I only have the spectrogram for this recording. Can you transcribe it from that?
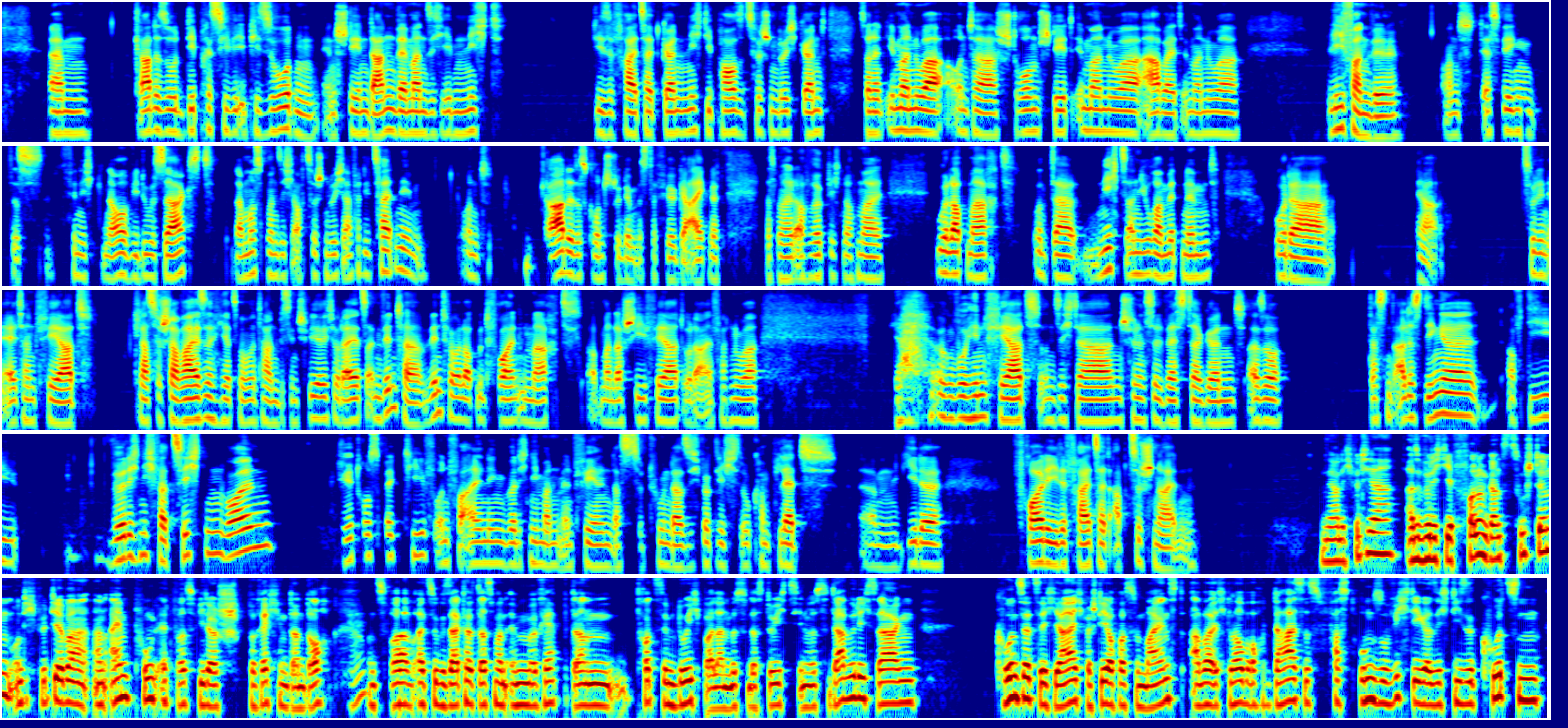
Ähm, grade so depressive Episoden entstehen dann, wenn man sich eben nicht diese Freizeit gönnt, nicht die Pause zwischendurch gönnt, sondern immer nur unter Strom steht, immer nur Arbeit, immer nur liefern will. Und deswegen, das finde ich genau wie du es sagst, da muss man sich auch zwischendurch einfach die Zeit nehmen. Und gerade das Grundstudium ist dafür geeignet, dass man halt auch wirklich noch mal Urlaub macht und da nichts an Jura mitnimmt oder ja, zu den Eltern fährt, klassischerweise, jetzt momentan 'n bisschen schwierig oder jetzt im Winter Winterurlaub mit Freunden macht, ob man da Ski fährt oder einfach nur ja, irgendwo hinfährt und sich da 'n schönes Silvester gönnt. Also, das sind alles Dinge, auf die würde ich nicht verzichten wollen, retrospektiv und vor allen Dingen würde ich niemandem empfehlen, das zu tun, da sich wirklich so komplett, ähm, jede Freude, jede Freizeit abzuschneiden. Ja, und ich würde dir also, würde ich dir voll und ganz zustimmen und ich würde dir aber an einem Punkt etwas widersprechen dann doch. Mhm. Und zwar, als du gesagt hast, dass man im Rap dann trotzdem durchballern müsste und das durchziehen müsste. Da würde ich sagen, grundsätzlich ja, ich verstehe auch, was du meinst, aber ich glaube, auch da ist es fast umso wichtiger, sich diese kurzen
